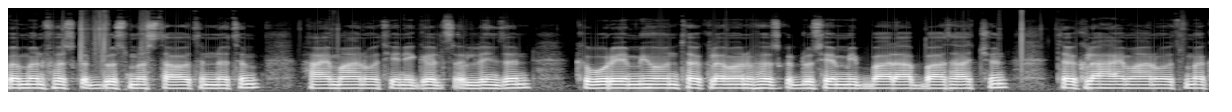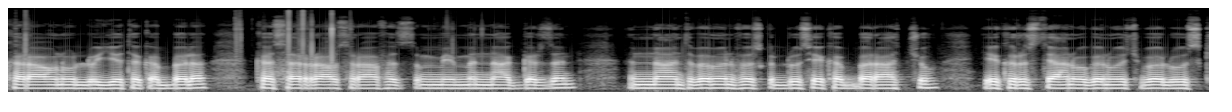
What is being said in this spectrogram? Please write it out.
በመንፈስ ቅዱስ መስታወትነትም ሃይማኖቴን ይገልጽልኝ ዘንድ ክቡር የሚሆን ተክለ መንፈስ ቅዱስ የሚባል አባታችን ተክለ ሃይማኖት መከራውን ሁሉ እየተቀበለ ከሰራው ስራ ፈጽም የምናገር ዘንድ እናንት በመንፈስ ቅዱስ የከበራችሁ የክርስቲያን ወገኖች በሉ እስኪ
